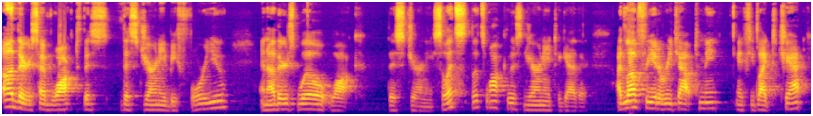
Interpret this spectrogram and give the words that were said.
Others have walked this, this journey before you, and others will walk this journey. So let's let's walk this journey together. I'd love for you to reach out to me if you'd like to chat.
